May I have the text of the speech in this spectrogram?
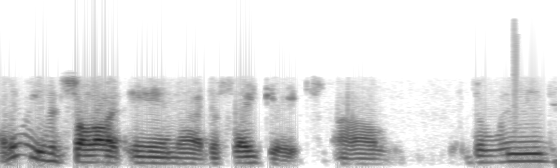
I think we even saw it in uh, Deflategate. Um, the league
